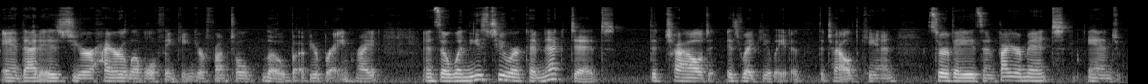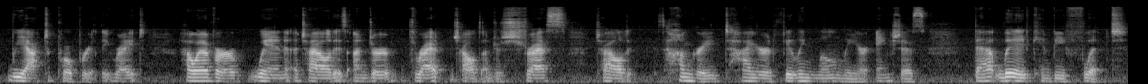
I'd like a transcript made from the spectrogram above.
and that is your higher level thinking, your frontal lobe of your brain, right? And so when these two are connected, the child is regulated. The child can survey its environment and react appropriately, right? However, when a child is under threat, child under stress, child is hungry, tired, feeling lonely or anxious, that lid can be flipped.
